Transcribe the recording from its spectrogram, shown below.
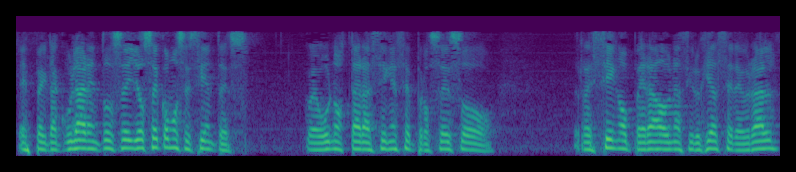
Espectacular. Entonces yo sé cómo se siente eso. Pues uno estar así en ese proceso recién operado, una cirugía cerebral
